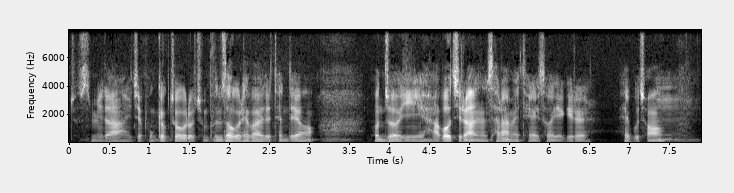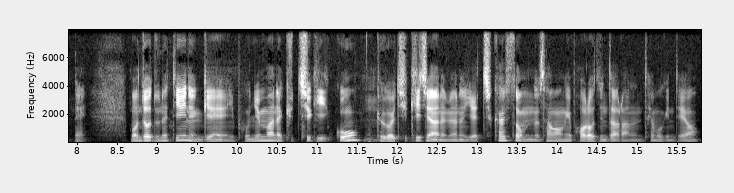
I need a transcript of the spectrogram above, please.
좋습니다. 이제 본격적으로 좀 분석을 해봐야 될 텐데요. 먼저 이 아버지라는 사람에 대해서 얘기를 해보죠. 음. 먼저 눈에 띄는 게이 본인만의 규칙이 있고 음. 그걸 지키지 않으면 예측할 수 없는 상황이 벌어진다라는 대목인데요.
